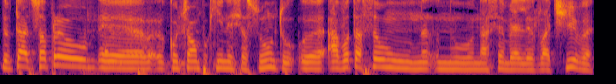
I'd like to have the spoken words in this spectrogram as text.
Deputado, só para eu é, continuar um pouquinho nesse assunto, eh, a votação na, no, na Assembleia Legislativa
